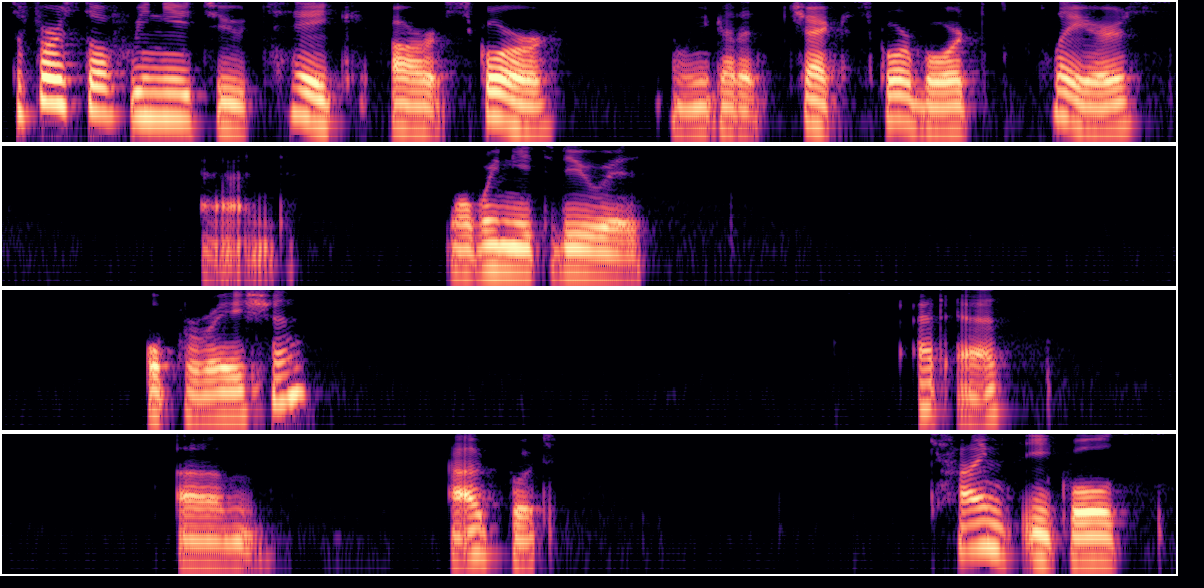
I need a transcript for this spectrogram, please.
So first off we need to take our score and we gotta check scoreboard players and what we need to do is operation at s um, output times equals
